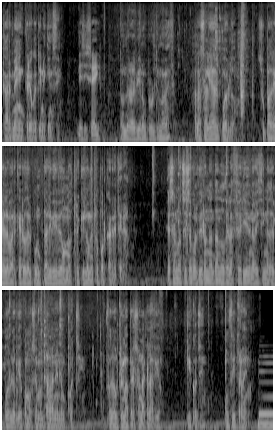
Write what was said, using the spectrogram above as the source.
Carmen creo que tiene 15. 16. ¿Dónde la vieron por última vez? A la salida del pueblo. Su padre es el barquero del Puntal y vive a unos 3 kilómetros por carretera. Esa noche se volvieron andando de la feria y una vecina del pueblo vio cómo se montaban en un coche. Fue la última persona que la vio. ¿Qué coche? Un Citroën.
